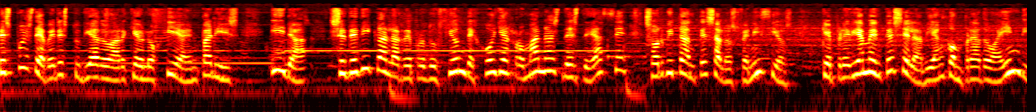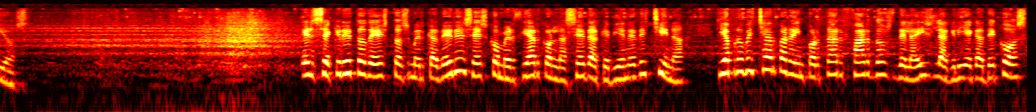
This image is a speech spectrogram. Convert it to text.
Después de haber estudiado arqueología en París, Ira se dedica a la reproducción de joyas romanas desde hace exorbitantes a los fenicios, que previamente se la habían comprado a indios. El secreto de estos mercaderes es comerciar con la seda que viene de China y aprovechar para importar fardos de la isla griega de Kos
